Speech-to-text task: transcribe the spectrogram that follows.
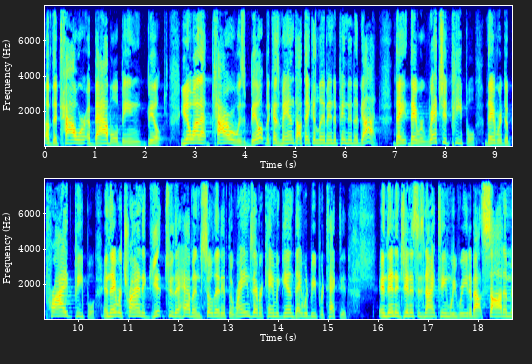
of the Tower of Babel being built. You know why that tower was built? Because man thought they could live independent of God. They, they were wretched people, they were deprived people, and they were trying to get to the heavens so that if the rains ever came again, they would be protected. And then in Genesis 19, we read about Sodom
